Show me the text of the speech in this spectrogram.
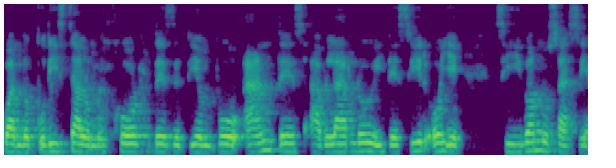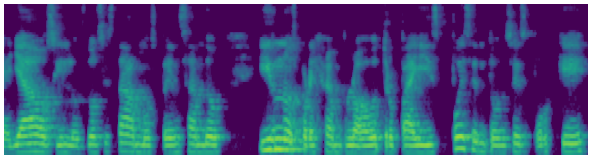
cuando pudiste a lo mejor desde tiempo antes hablarlo y decir, oye, si íbamos hacia allá o si los dos estábamos pensando irnos, por ejemplo, a otro país, pues entonces, ¿por qué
